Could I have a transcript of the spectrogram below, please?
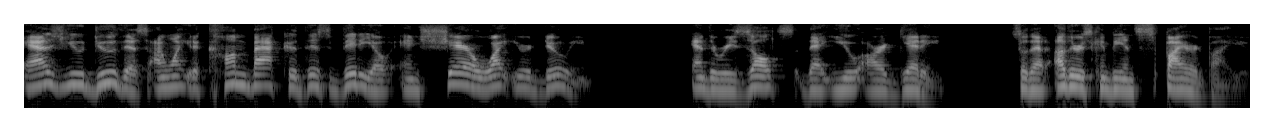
as you do this, I want you to come back to this video and share what you're doing and the results that you are getting so that others can be inspired by you.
